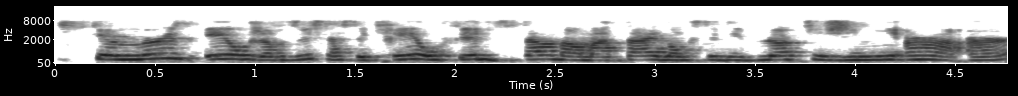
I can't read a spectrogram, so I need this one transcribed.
ce que Meuse est aujourd'hui, ça s'est créé au fil du temps dans ma tête. Donc, c'est des blocs que j'ai mis un à un.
